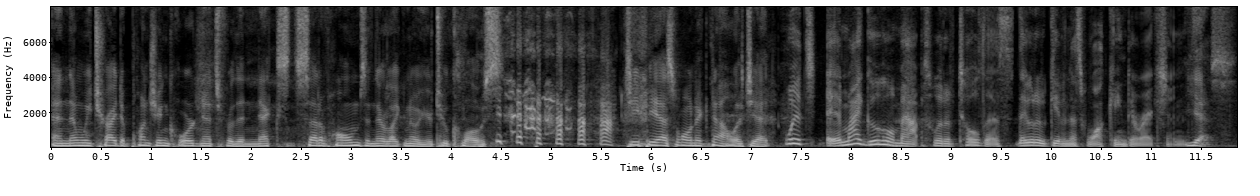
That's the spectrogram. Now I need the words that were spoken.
And then we tried to punch in coordinates for the next set of homes, and they're like, "No, you're too close. GPS won't acknowledge it." Which uh, my Google Maps would have told us. They would have given us walking directions. Yes,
